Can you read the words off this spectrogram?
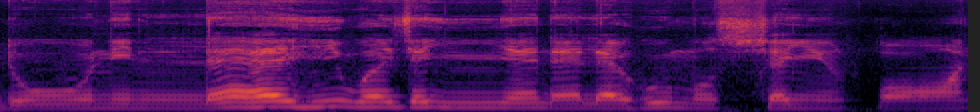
دون الله وزين لهم الشيطان.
